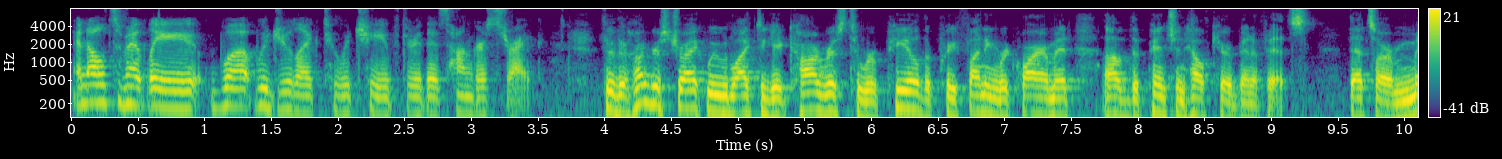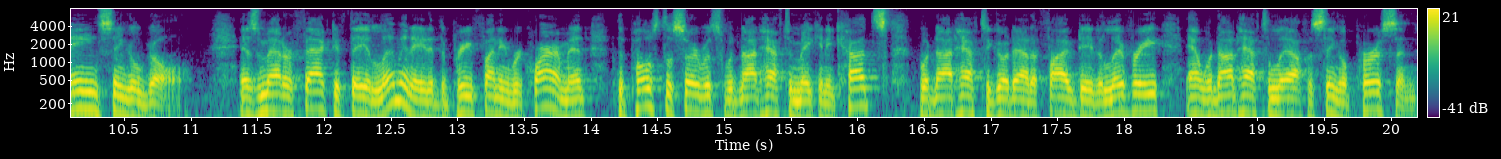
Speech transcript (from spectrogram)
And ultimately, what would you like to achieve through this hunger strike? Through the hunger strike, we would like to get Congress to repeal the pre-funding requirement of the pension health care benefits. That's our main single goal. As a matter of fact, if they eliminated the pre-funding requirement, the Postal Service would not have to make any cuts, would not have to go down to five-day delivery, and would not have to lay off a single person.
